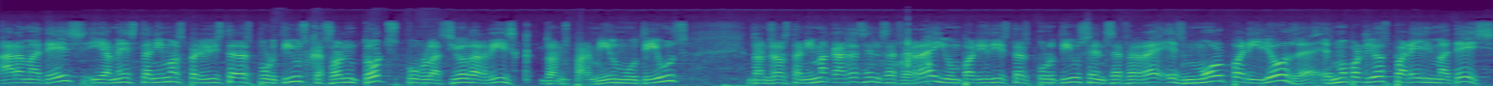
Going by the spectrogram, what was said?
ara mateix i a més tenim els periodistes esportius que són tots població de risc. Doncs per mil motius, doncs els tenim a casa sense fer res i un periodista esportiu sense fer res és molt perillós, eh? És molt perillós per ell mateix.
